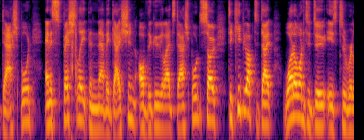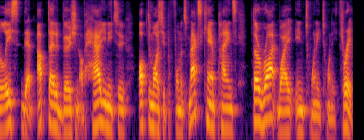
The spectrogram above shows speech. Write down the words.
dashboard and especially the navigation of the Google Ads dashboard. So to keep you up to date, what I wanted to do is to release that updated version of how you need to optimize your Performance Max campaigns the right way in 2023.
